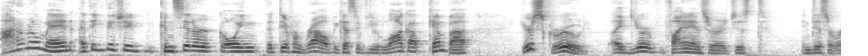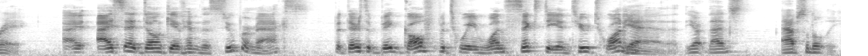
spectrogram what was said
I don't know, man. I think they should consider going the different route because if you lock up Kemba, you're screwed. Like your finances are just in disarray. I, I said don't give him the super max, but there's a big gulf between 160 and 220. Yeah, yeah, that's absolutely,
